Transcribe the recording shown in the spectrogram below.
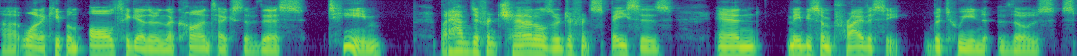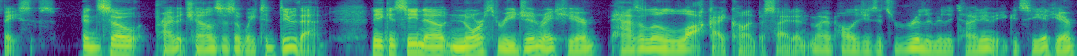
Uh, want to keep them all together in the context of this team, but have different channels or different spaces and maybe some privacy between those spaces. And so private channels is a way to do that. Now you can see now North region right here has a little lock icon beside it. My apologies, it's really, really tiny, but you can see it here.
